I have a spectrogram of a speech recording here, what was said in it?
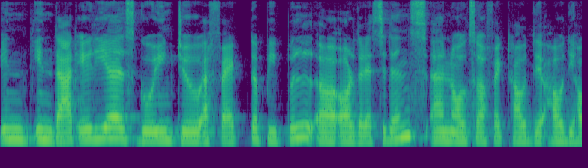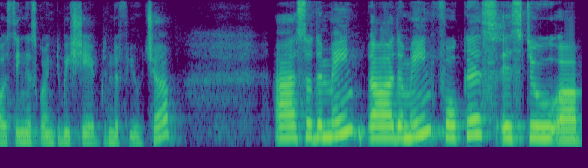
in in that area is going to affect the people uh, or the residents, and also affect how the how the housing is going to be shaped in the future. Uh, so the main uh, the main focus is to uh,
